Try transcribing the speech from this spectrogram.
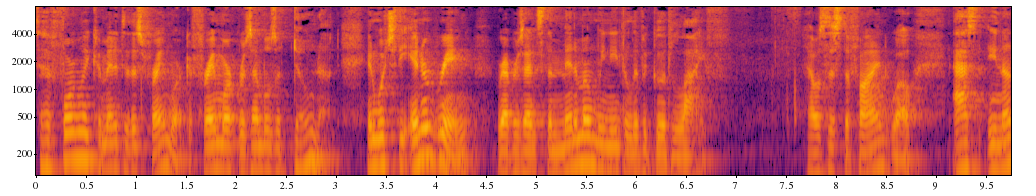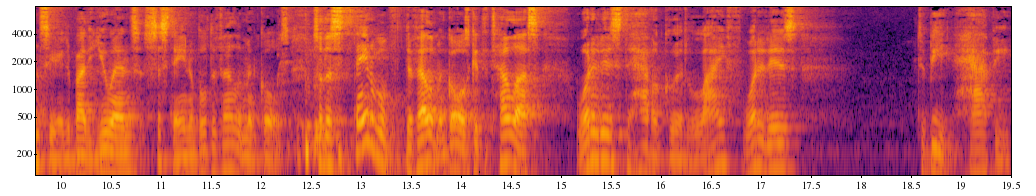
to have formally committed to this framework. A framework resembles a donut in which the inner ring represents the minimum we need to live a good life. How is this defined? Well, as enunciated by the UN's Sustainable Development Goals. So the Sustainable Development Goals get to tell us what it is to have a good life, what it is to be happy,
